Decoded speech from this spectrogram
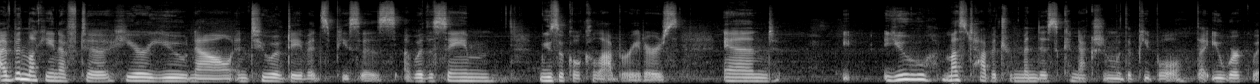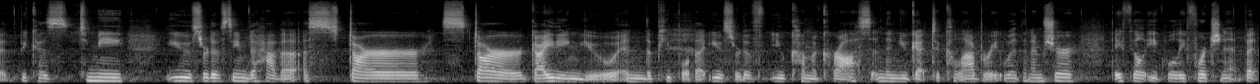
I've been lucky enough to hear you now in two of David's pieces uh, with the same musical collaborators, and you must have a tremendous connection with the people that you work with because to me you sort of seem to have a, a star star guiding you and the people that you sort of you come across and then you get to collaborate with. And i'm sure they feel equally fortunate. But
